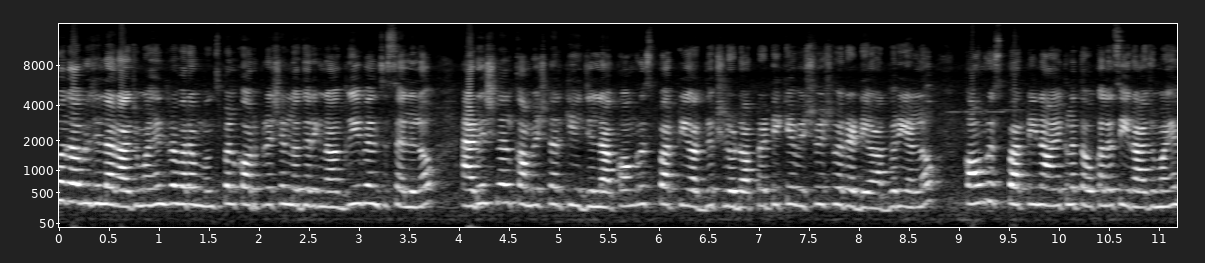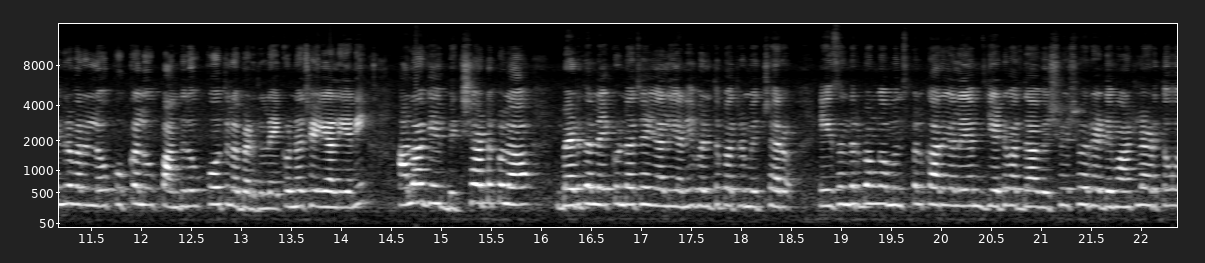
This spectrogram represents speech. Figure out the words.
తూర్పుగోదావరి జిల్లా రాజమహేంద్రవరం మున్సిపల్ కార్పొరేషన్లో జరిగిన గ్రీవెన్స్ సెల్లో అడిషనల్ కమిషనర్కి జిల్లా కాంగ్రెస్ పార్టీ అధ్యక్షుడు డాక్టర్ టీకే విశ్వేశ్వరరెడ్డి ఆధ్వర్యంలో కాంగ్రెస్ పార్టీ నాయకులతో కలిసి రాజమహేంద్రవరంలో కుక్కలు పందులు కోతుల బెడద లేకుండా చేయాలి అని అలాగే భిక్షాటకుల బెడద లేకుండా చేయాలి అని వినతిపత్రం ఇచ్చారు. ఈ సందర్భంగా మున్సిపల్ కార్యాలయం గేటు వద్ద విశ్వేశ్వరరెడ్డి మాట్లాడుతూ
